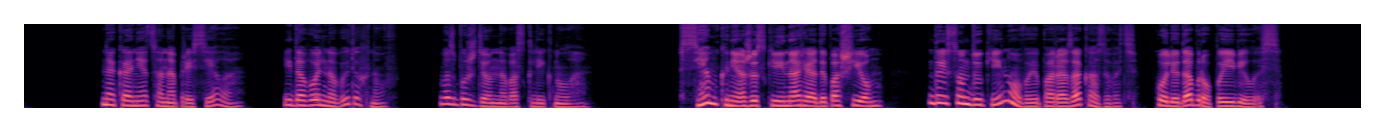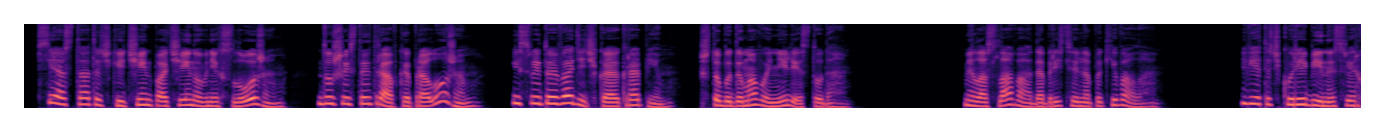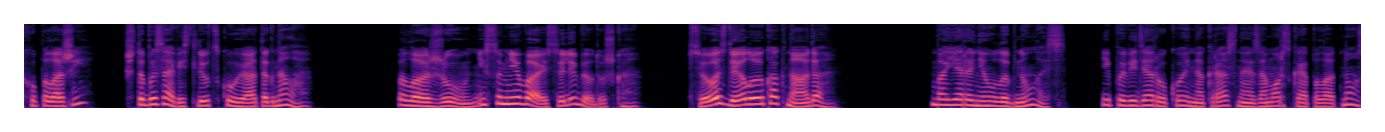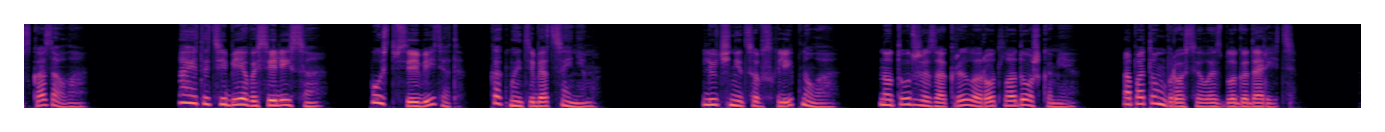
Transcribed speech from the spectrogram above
Наконец она присела и, довольно выдохнув, возбужденно воскликнула. Всем княжеские наряды пошьем, да и сундуки новые пора заказывать, коли добро появилось. Все остаточки чин по чину в них сложим, душистой травкой проложим и святой водичкой окропим, чтобы домовой не лез туда. Милослава одобрительно покивала. «Веточку рябины сверху положи, чтобы зависть людскую отогнала». «Положу, не сомневайся, лебедушка. Все сделаю как надо», Боярыня улыбнулась и, поведя рукой на красное заморское полотно, сказала. «А это тебе, Василиса. Пусть все видят, как мы тебя ценим». Ключница всхлипнула, но тут же закрыла рот ладошками, а потом бросилась благодарить.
